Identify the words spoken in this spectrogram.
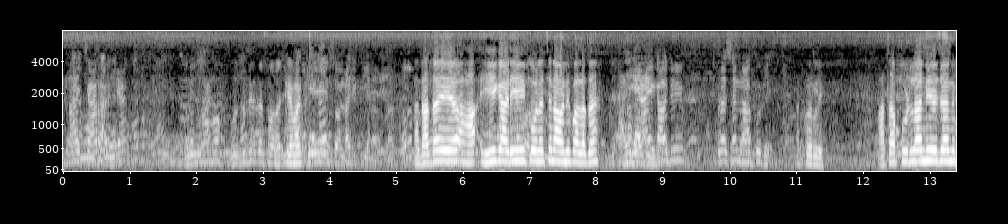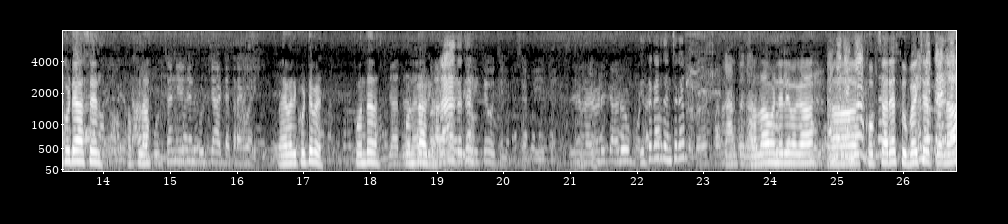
नाही चार हरल्या. ओके मग ते सोळा जिंकल्या. दादा हे- हा- ही गाडी कोणाच्या नावाने पाला तर आणि आहे गावची प्रसन्न अकोरली आता पुढला नियोजन कुठे असेल? आपला पुढचं नियोजन पुढच्या अड्ड्यात रविवारी. रविवारी कुठे? वेळ कोणता? कोणता. चला मंडळी बघा खूप साऱ्या शुभेच्छा त्यांना.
